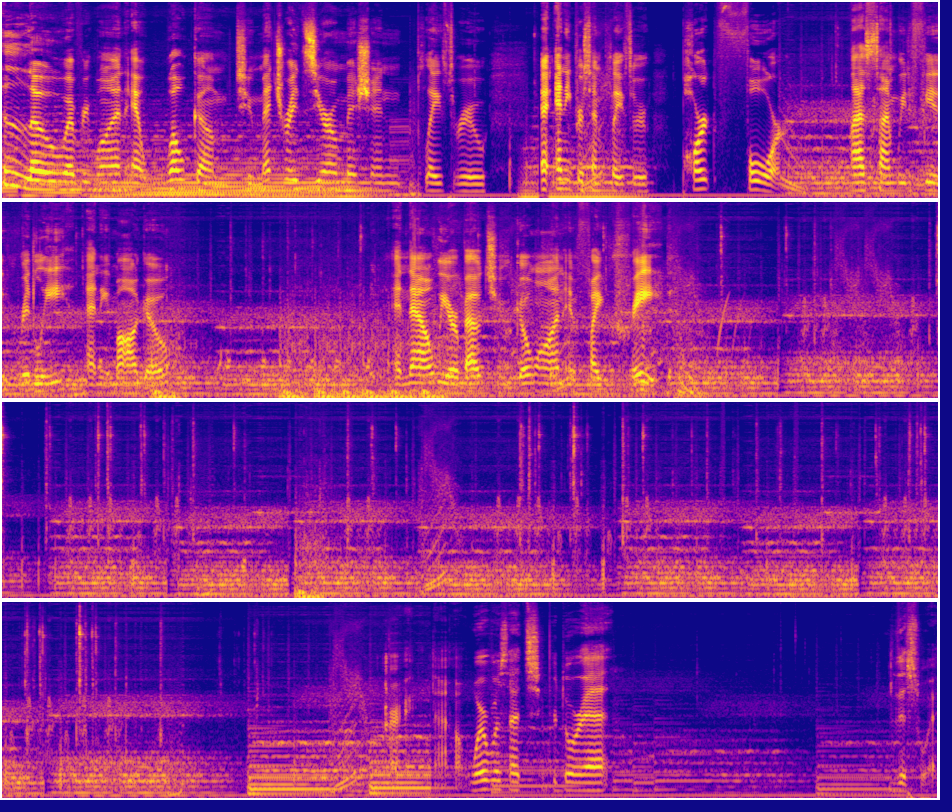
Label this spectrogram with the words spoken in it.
Hello everyone and welcome to Metroid Zero Mission playthrough, any percent playthrough, part 4. Last time we defeated Ridley and Imago. And now we are about to go on and fight Kraid. Was that super door at? This way.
